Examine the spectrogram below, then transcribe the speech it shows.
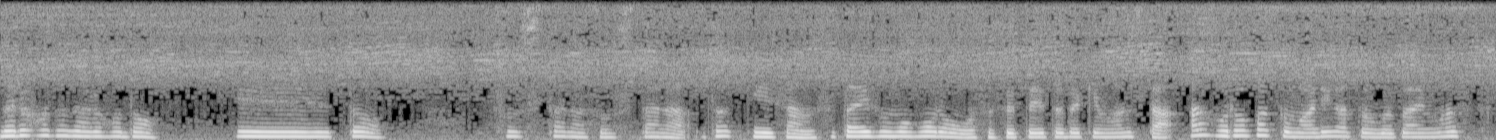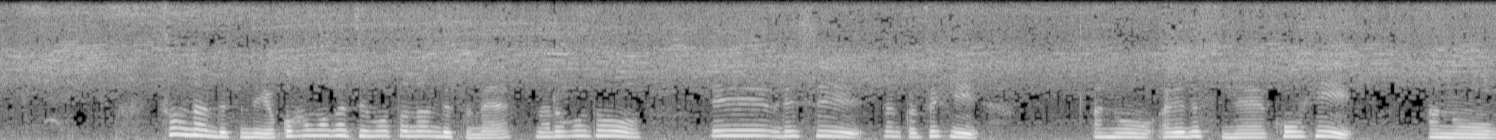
なるほど、なるほど。えーと、そしたら、そしたら、ザッキーさん、スタイフもフォローをさせていただきました。あ、フォローバックもありがとうございます。そうなんですね。横浜が地元なんですね。なるほど。えー、嬉しい。なんかぜひ、あの、あれですね、コーヒー、あの、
